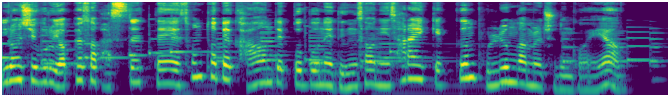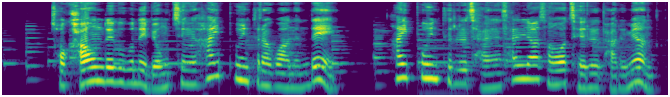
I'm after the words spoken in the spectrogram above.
이런 식으로 옆에서 봤을 때 손톱의 가운데 부분의 능선이 살아있게끔 볼륨감을 주는 거예요. 저 가운데 부분의 명칭을 하이포인트라고 하는데 high point를 잘 살려서 젤을 바르면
